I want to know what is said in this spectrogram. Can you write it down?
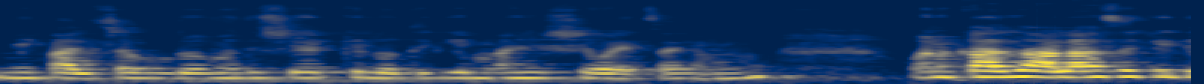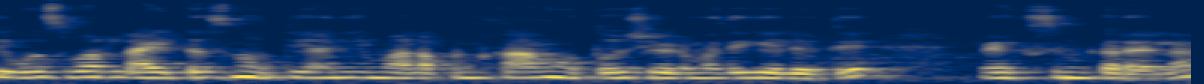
मी कालच्या व्हिडिओमध्ये शेअर केलं होतं की मला हे शिवायचं आहे म्हणून. पण काल झालं असं की दिवसभर लाईटच नव्हती आणि मला पण काम होतं शेडमध्ये गेले होते वॅक्सिन करायला.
